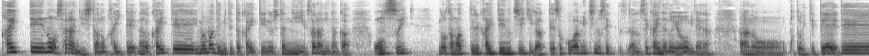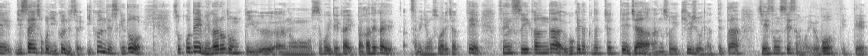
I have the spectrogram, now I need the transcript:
海底のさらに下の海底、なんか海底、今まで見てた海底の下に、さらになんか温水の溜まってる海底の地域があってそこは未知のせあの世界なのよみたいなあのことを言っててで実際にそこに行くんですよ。行くんですけどそこでメガロドンっていうあのすごいでかいバカでかいサメに襲われちゃって潜水艦が動けなくなっちゃってじゃああのそういう救助をやってたジェイソン・ステイサムを呼ぼうって言って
